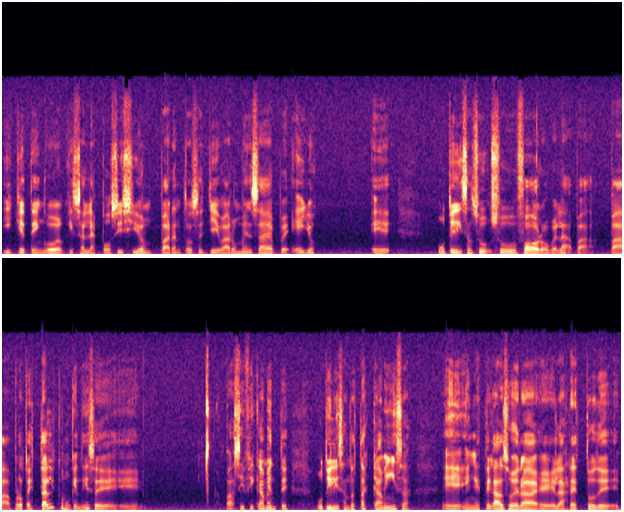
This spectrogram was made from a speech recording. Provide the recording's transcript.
y que tengo quizás la exposición para entonces llevar un mensaje, pues ellos eh, utilizan su, su foro, ¿verdad? Para protestar, como quien dice, eh, pacíficamente, utilizando estas camisas. Eh, en este caso era el arresto de,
